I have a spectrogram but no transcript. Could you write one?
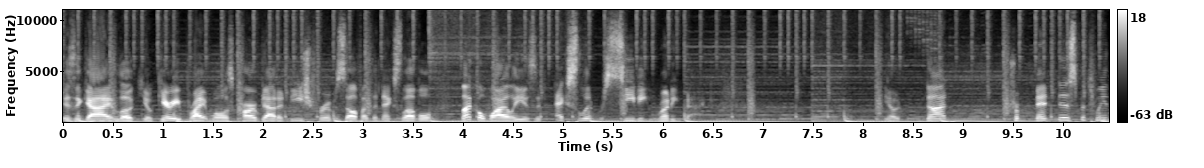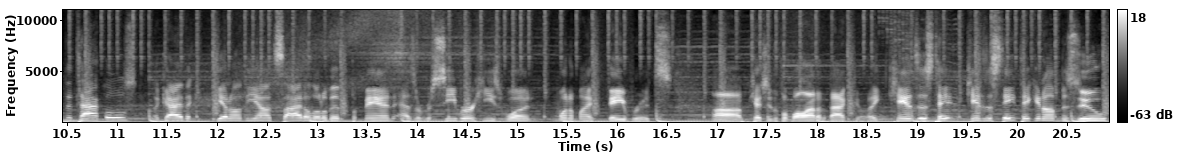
is a guy, look, you know, Gary Brightwell has carved out a niche for himself at the next level. Michael Wiley is an excellent receiving running back. You know, not tremendous between the tackles, a guy that can get on the outside a little bit, but man, as a receiver, he's one one of my favorites. Uh, catching the football out of the backfield. Kansas, ta- Kansas State taking on Mizzou.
